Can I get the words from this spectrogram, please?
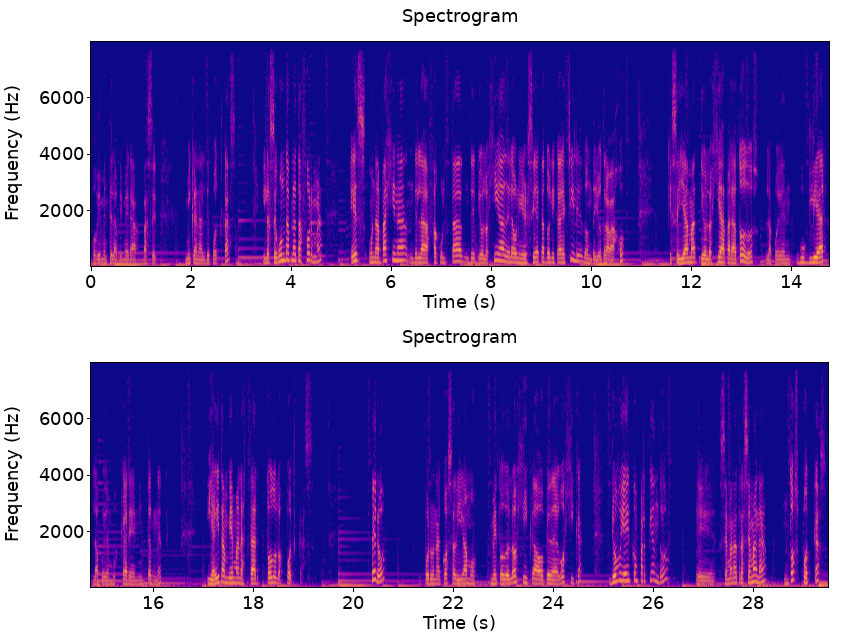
Obviamente la primera va a ser mi canal de podcast. Y la segunda plataforma es una página de la Facultad de Teología de la Universidad Católica de Chile, donde yo trabajo, que se llama Teología para Todos. La pueden googlear, la pueden buscar en internet. Y ahí también van a estar todos los podcasts. Pero por una cosa, digamos, metodológica o pedagógica, yo voy a ir compartiendo eh, semana tras semana dos podcasts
